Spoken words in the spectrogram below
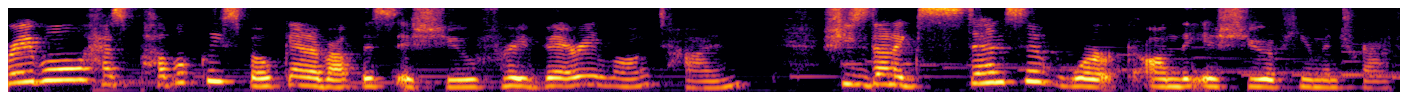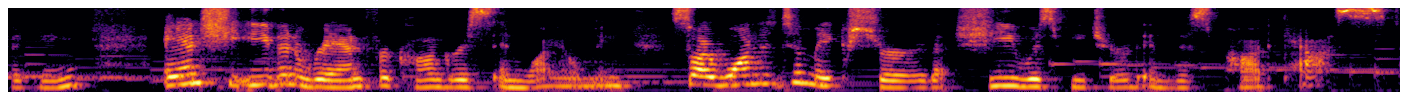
Grey Bull has publicly spoken about this issue for a very long time. She's done extensive work on the issue of human trafficking, and she even ran for Congress in Wyoming. So I wanted to make sure that she was featured in this podcast.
